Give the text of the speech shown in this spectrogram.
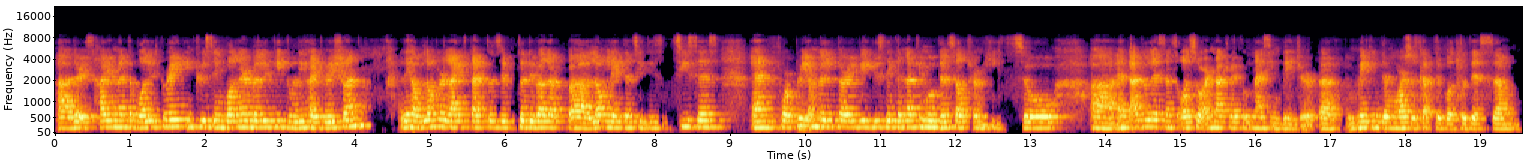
Uh, there is higher metabolic rate, increasing vulnerability to dehydration. They have longer lifetime to, to develop uh, long latency diseases. And for pre-ambulatory babies, they cannot remove themselves from heat. So, uh, and adolescents also are not recognizing danger, uh, making them more susceptible to this um,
